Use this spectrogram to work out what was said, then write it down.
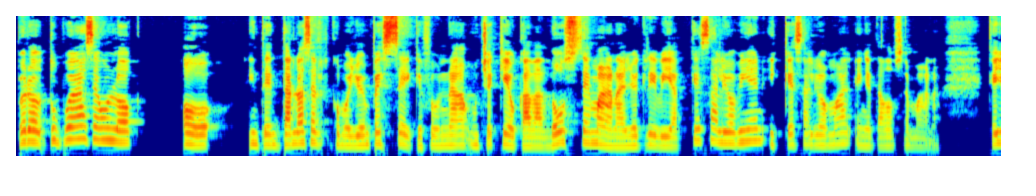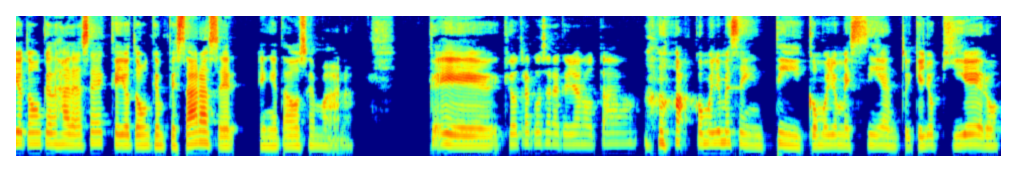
Pero tú puedes hacer un log o intentarlo hacer como yo empecé, que fue un chequeo cada dos semanas, yo escribía qué salió bien y qué salió mal en estas dos semanas, qué yo tengo que dejar de hacer, qué yo tengo que empezar a hacer en estas dos semanas. ¿Qué, ¿Qué, otra cosa era que yo anotaba? cómo yo me sentí, cómo yo me siento y qué yo quiero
